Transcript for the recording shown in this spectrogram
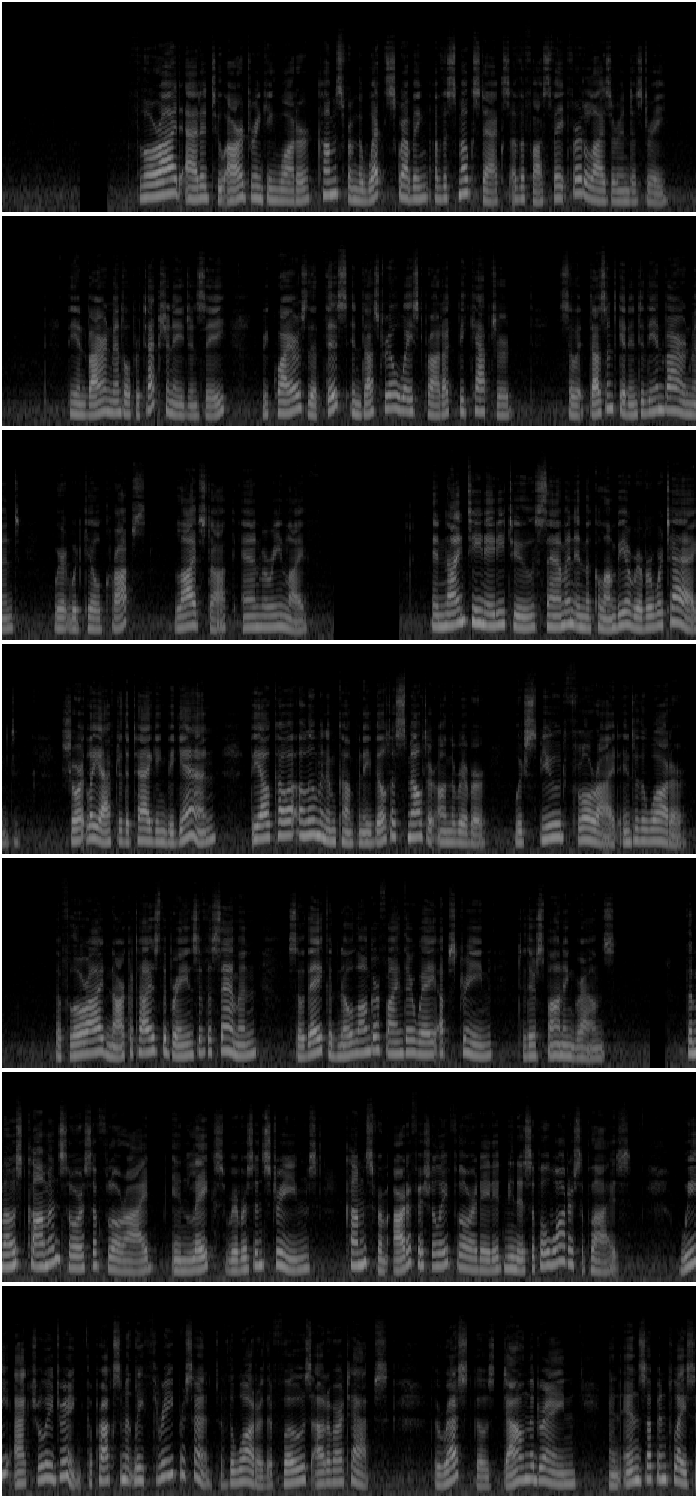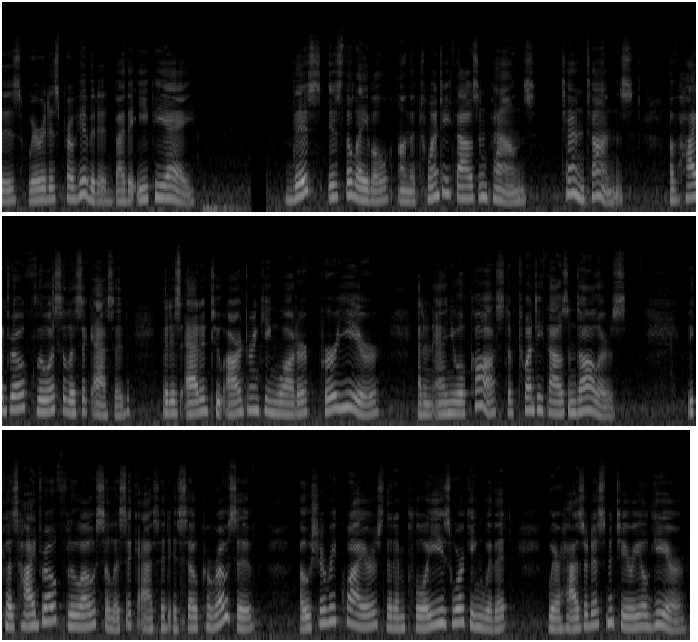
Fluoride added to our drinking water comes from the wet scrubbing of the smokestacks of the phosphate fertilizer industry. The Environmental Protection Agency requires that this industrial waste product be captured so it doesn't get into the environment where it would kill crops, livestock, and marine life. In 1982, salmon in the Columbia River were tagged. Shortly after the tagging began, the Alcoa Aluminum Company built a smelter on the river, which spewed fluoride into the water. The fluoride narcotized the brains of the salmon so they could no longer find their way upstream to their spawning grounds. The most common source of fluoride in lakes, rivers, and streams comes from artificially fluoridated municipal water supplies. We actually drink approximately 3% of the water that flows out of our taps. The rest goes down the drain and ends up in places where it is prohibited by the EPA. This is the label on the 20,000 pounds, 10 tons, of hydrofluosilicic acid that is added to our drinking water per year at an annual cost of $20,000. Because hydrofluosilicic acid is so corrosive, OSHA requires that employees working with it wear hazardous material gear.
